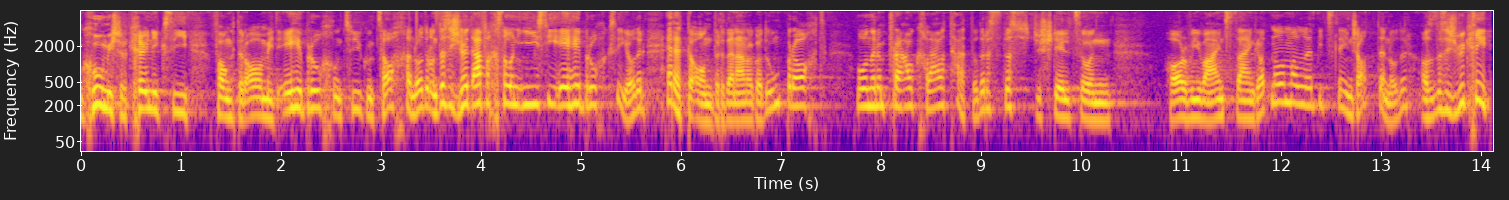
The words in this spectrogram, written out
Und kaum ist er König gewesen, fängt er an mit Ehebruch und Zeug und Sachen, oder? Und das ist nicht einfach so ein easy Ehebruch gewesen, oder? Er hat den anderen dann auch noch umgebracht, wo er eine Frau geklaut hat, oder? Das, das stellt so ein Harvey Weinstein gerade noch mal ein bisschen in Schatten, oder? Also das ist wirklich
